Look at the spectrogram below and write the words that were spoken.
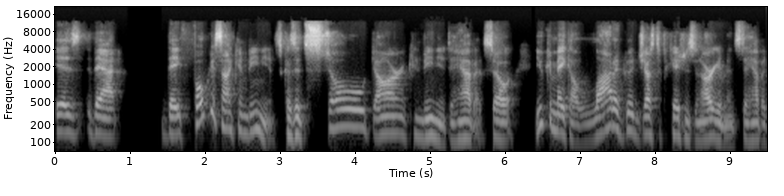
is that they focus on convenience because it's so darn convenient to have it. So you can make a lot of good justifications and arguments to have a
